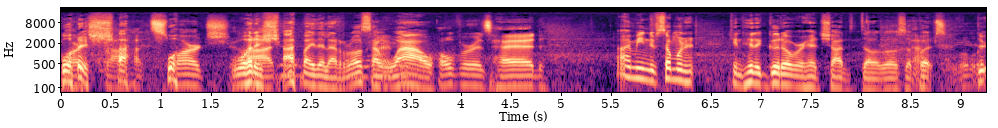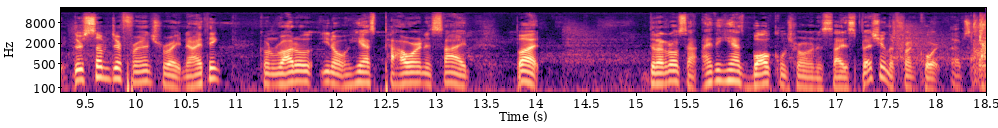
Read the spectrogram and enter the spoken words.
What a Smart shot. Smart shot. What a shot by De La Rosa. I mean, Wow. Over his head. I mean, if someone can hit a good overhead shot, it's De La Rosa. But there, there's some differential right now. I think Conrado, you know, he has power on his side, but De La Rosa, I think he has ball control on his side, especially in the front court. Absolutely.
